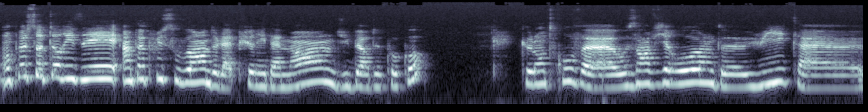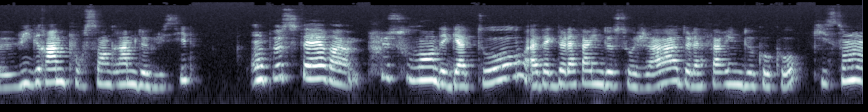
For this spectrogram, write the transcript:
On peut s'autoriser un peu plus souvent de la purée d'amande, du beurre de coco, que l'on trouve euh, aux environs de 8 à 8 grammes pour 100 grammes de glucides. On peut se faire euh, plus souvent des gâteaux avec de la farine de soja, de la farine de coco, qui sont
